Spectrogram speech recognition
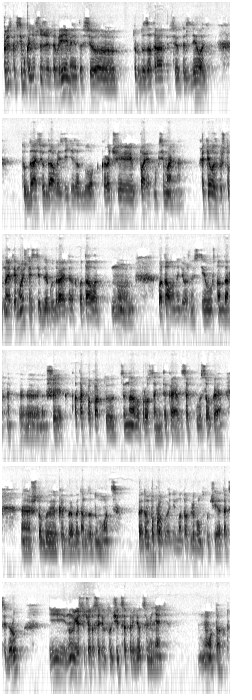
плюс ко всему, конечно же, это время, это все трудозатраты, все это сделать, туда-сюда возить этот блок. Короче, парит максимально. Хотелось бы, чтобы на этой мощности для гудрайда хватало, ну, хватало надежности у стандартных э, шеек. А так, по факту, цена вопроса не такая высок, высокая, э, чтобы как бы об этом задумываться. Поэтому попробую один мотор в любом случае я так соберу. И, ну, если что-то с этим случится, придется менять. Ну, вот так вот.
